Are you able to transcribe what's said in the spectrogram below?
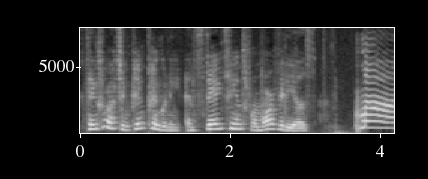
Thanks for watching Pink Penguiny and stay tuned for more videos. Bye!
